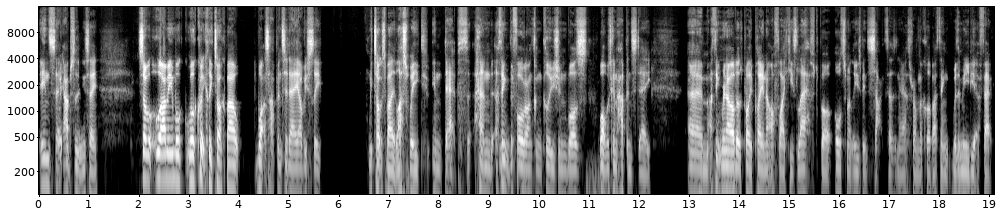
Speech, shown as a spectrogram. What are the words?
Insane, absolutely insane. So, well, I mean, we'll we'll quickly talk about what's happened today. Obviously, we talked about it last week in depth, and I think the foregone conclusion was what was going to happen today. Um, I think Ronaldo's probably playing it off like he's left, but ultimately he's been sacked, as an he, from the club? I think with immediate effect.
